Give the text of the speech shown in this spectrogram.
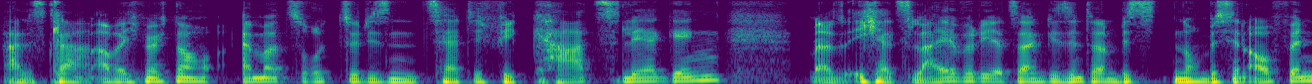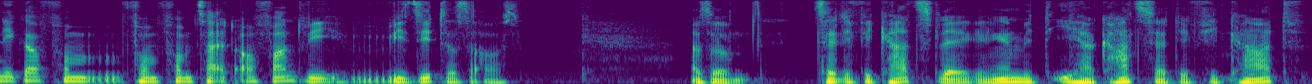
Alles klar, aber ich möchte noch einmal zurück zu diesen Zertifikatslehrgängen. Also ich als Laie würde jetzt sagen, die sind dann noch ein bisschen aufwendiger vom, vom, vom Zeitaufwand. Wie, wie sieht das aus? Also Zertifikatslehrgänge mit IHK-Zertifikat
